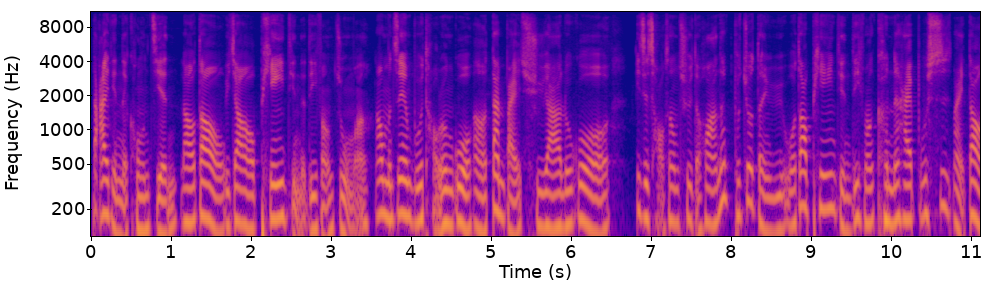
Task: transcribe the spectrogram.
大一点的空间，然后到比较偏一点的地方住嘛。然后我们之前不是讨论过，呃，蛋白区啊，如果一直炒上去的话，那不就等于我到偏一点的地方，可能还不是买到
